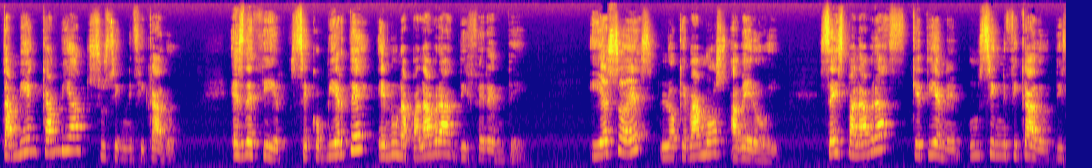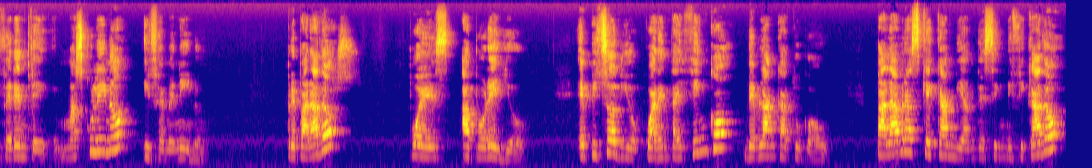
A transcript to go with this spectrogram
también cambian su significado. Es decir, se convierte en una palabra diferente. Y eso es lo que vamos a ver hoy. Seis palabras que tienen un significado diferente en masculino y femenino. ¿Preparados? Pues a por ello episodio 45 de Blanca to Go. Palabras que cambian de significado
